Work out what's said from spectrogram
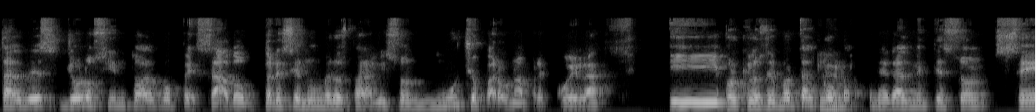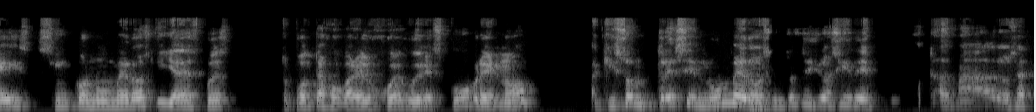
Tal vez yo lo siento algo pesado. 13 números para mí son mucho para una precuela. Y porque los de Mortal Kombat generalmente son 6, 5 números y ya después tú ponte a jugar el juego y descubre, ¿no? Aquí son 13 números. Entonces yo así de, puta madre, o sea,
